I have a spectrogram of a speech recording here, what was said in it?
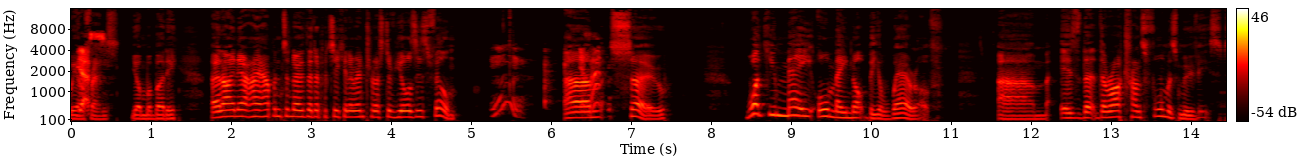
We are Yes. friends. You're my buddy, and I know I happen to know that a particular interest of yours is film. Mm. Um, so what you may or may not be aware of, um, is that there are Transformers movies,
